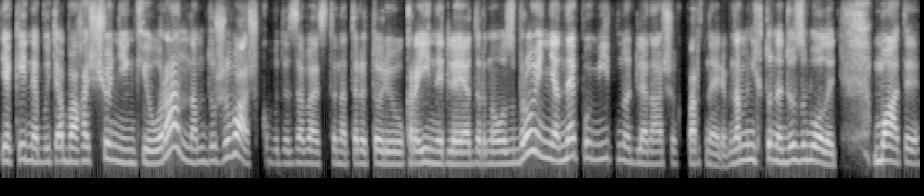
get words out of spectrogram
який-небудь обагащенненький уран нам дуже важко буде завести на територію України для ядерного озброєння, непомітно для наших партнерів. Нам ніхто не дозволить мати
